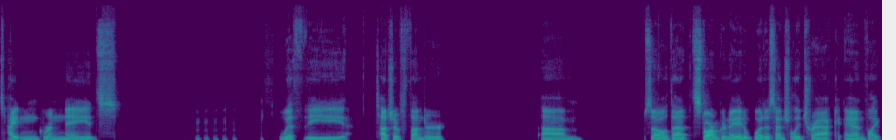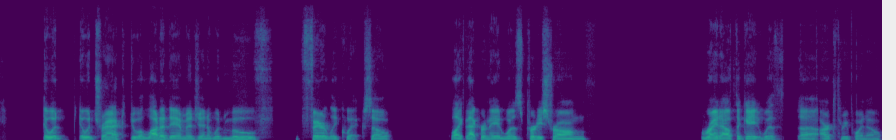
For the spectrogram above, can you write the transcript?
Titan grenades with the touch of thunder. Um, so that storm grenade would essentially track and like it would it would track, do a lot of damage, and it would move fairly quick. So like that grenade was pretty strong right out the gate with uh, Arc 3.0.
